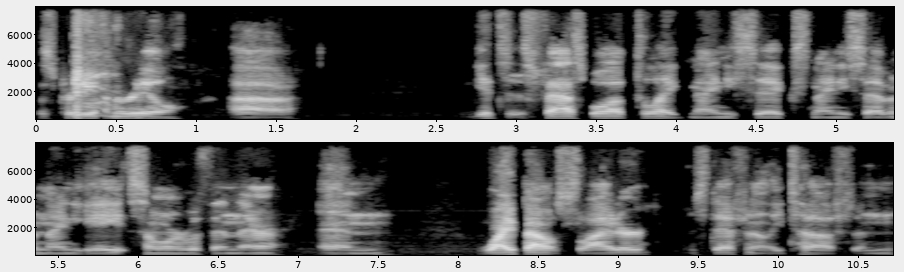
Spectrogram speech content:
was pretty unreal. Uh, gets his fastball up to like 96, 97, 98, somewhere within there. And wipeout slider is definitely tough. And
